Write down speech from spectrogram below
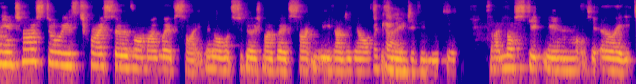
the entire story is twice over on my website. If anyone wants to go to my website and read under the articles okay. and interviews. So I lost it in, what was it, 08.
